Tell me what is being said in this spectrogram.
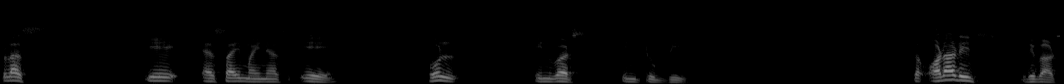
plus k S i minus a whole inverse into B. So, order is reverse.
